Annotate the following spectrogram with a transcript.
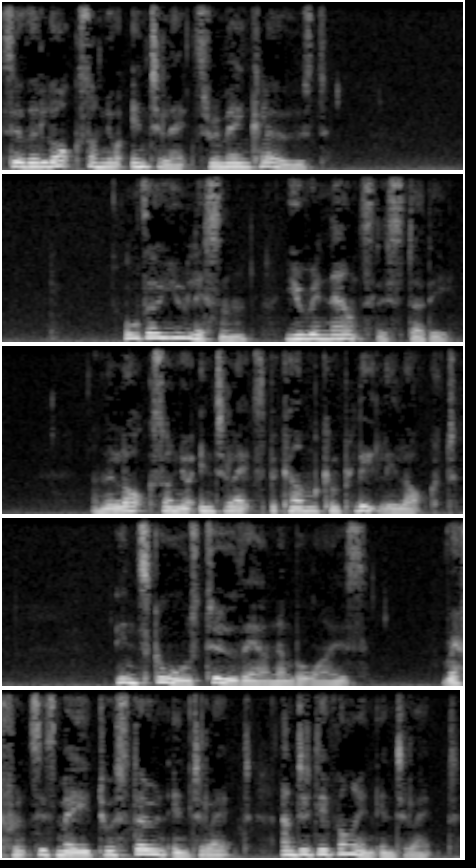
so the locks on your intellects remain closed. Although you listen, you renounce this study, and the locks on your intellects become completely locked. In schools, too, they are number-wise. Reference is made to a stone intellect and a divine intellect.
